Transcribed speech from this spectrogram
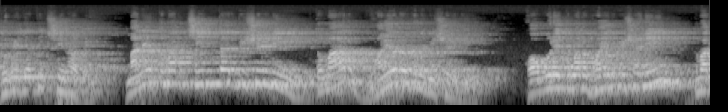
ঘুমিয়ে ঠিক সেভাবে। মানে তোমার চিন্তার বিষয় নেই, তোমার ভয়েরও কোনো বিষয় নেই। কবরে তোমার ভয়ের বিষয় নেই, তোমার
